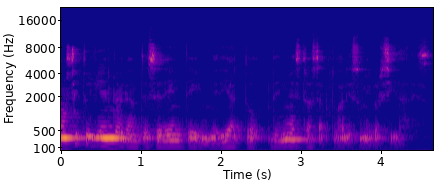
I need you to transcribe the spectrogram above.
constituyendo el antecedente inmediato de nuestras actuales universidades.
